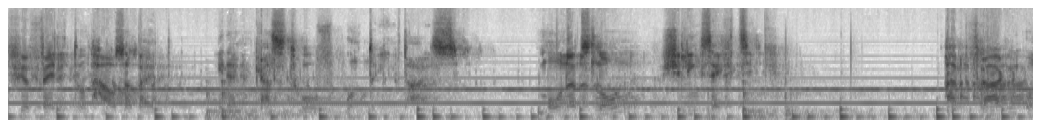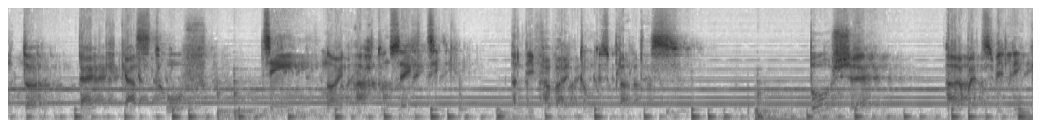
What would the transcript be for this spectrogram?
für Feld- und Hausarbeit in einem Gasthof Unterintals. Monatslohn Schilling 60. Anfragen unter Berggasthof 10968 an die Verwaltung des Blattes. Bursche, arbeitswillig,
